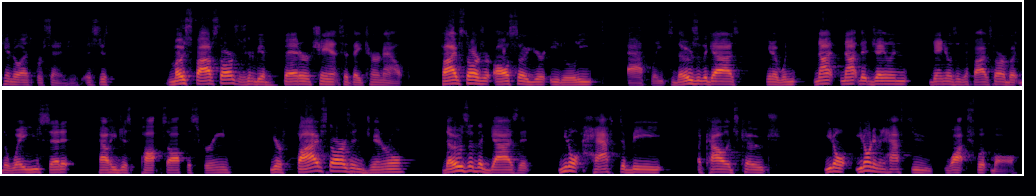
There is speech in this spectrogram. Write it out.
Kendall, as percentages. It's just most five stars, there's going to be a better chance that they turn out. Five stars are also your elite athletes. Those are the guys, you know, when not not that Jalen Daniels is a five star, but the way you said it, how he just pops off the screen, your five stars in general, those are the guys that you don't have to be a college coach. You don't you don't even have to watch football.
